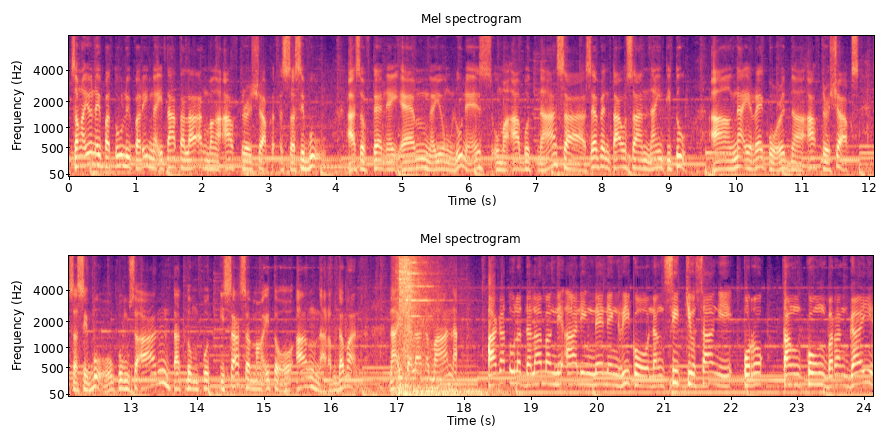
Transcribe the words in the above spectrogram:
Sa ngayon ay patuloy pa rin na itatala ang mga aftershock sa Cebu. As of 10 a.m. ngayong lunes, umaabot na sa 7,092 ang nai-record na aftershocks sa Cebu kung saan 31 sa mga ito ang naramdaman. Naitala naman Aga tulad na lamang ni Aling Neneng Rico ng Sitio Sangi, Purok, Tangkong, Barangay,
